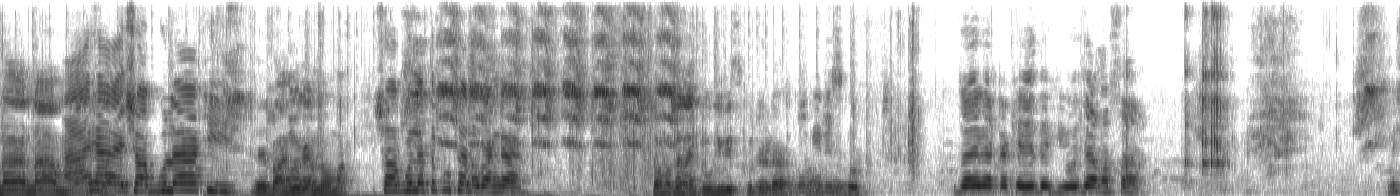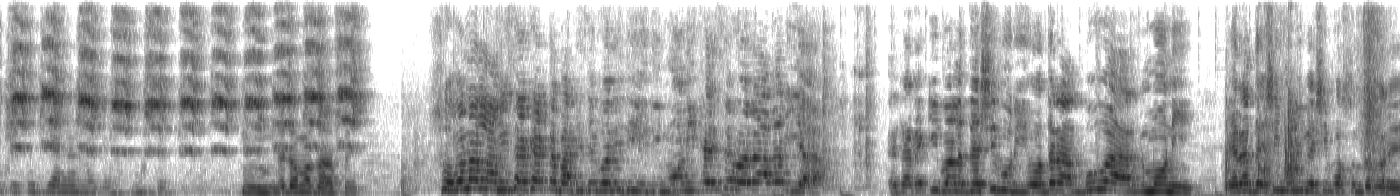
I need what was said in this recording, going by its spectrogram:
না না আয় হায় সবগুলা কি? এই বাংলো কেমন মা সবগুলা তো কুচানো বাঙ্গা সমস্যা নাই কুকি বিস্কুট এটা কুকি বিস্কুট। জয়ের একটা খেয়ে দেখি ওই যে আমার চা হুম এটা মজা আছে। শোভনা একটা বাটিতে করে দিয়ে দিই মনি খাইছে হলে আবার ইয়া। এটারে কি বলে দেশি মুড়ি ওদের আব্বু আর মনি এরা দেশি মুড়ি বেশি পছন্দ করে।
